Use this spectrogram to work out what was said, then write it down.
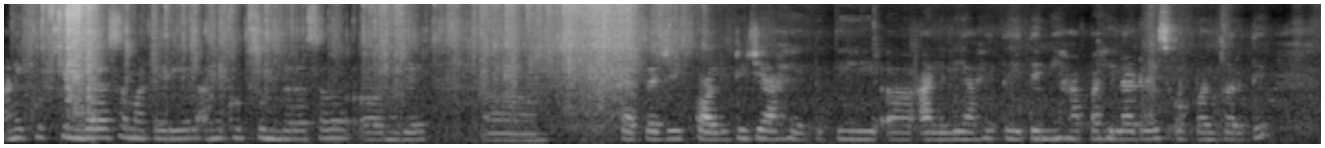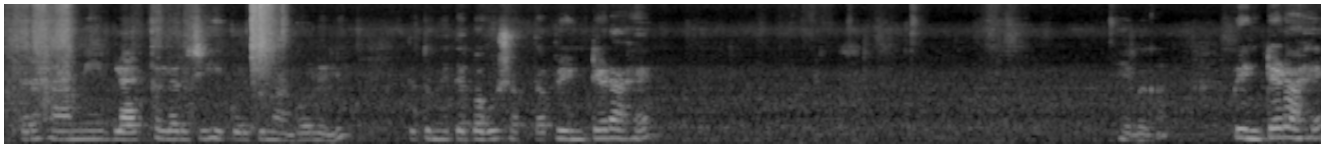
आणि खूप सुंदर असं मटेरियल आणि खूप सुंदर असं म्हणजे त्याचं जी क्वालिटी जी आहे तर ती आलेली आहे. तर इथे मी हा पहिला ड्रेस ओपन करते. तर हा मी ब्लॅक कलरची ही कुर्ती मागवलेली. तर तुम्ही ते बघू शकता. प्रिंटेड आहे. हे बघा. प्रिंटेड आहे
